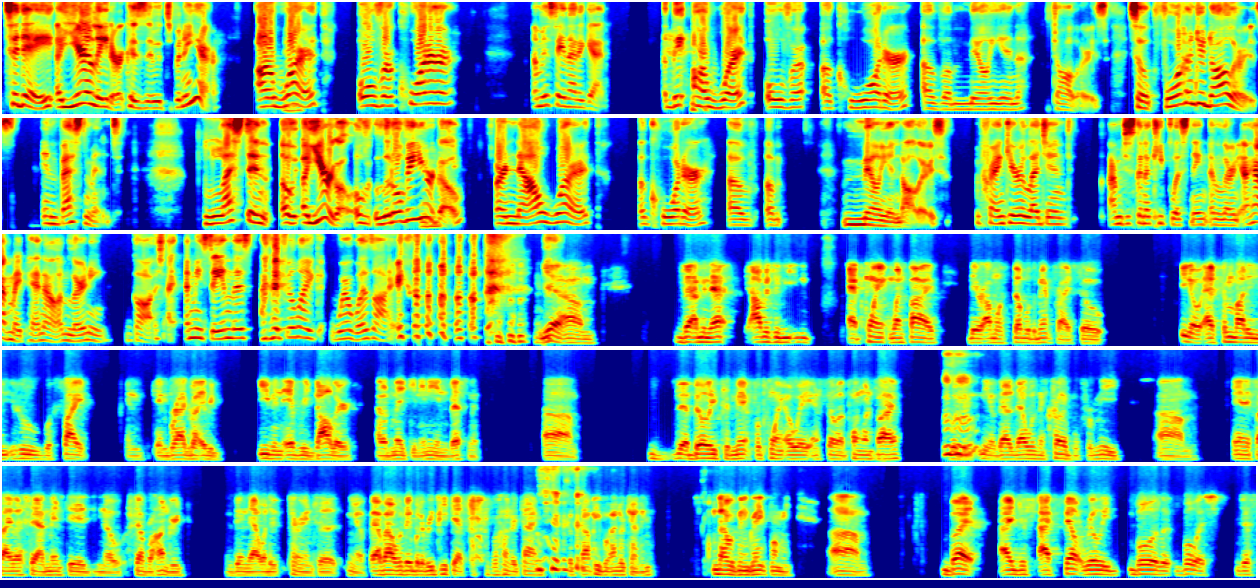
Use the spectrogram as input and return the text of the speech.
today, a year later, because it's been a year, are mm-hmm. worth over quarter. I'm gonna say that again. They are worth over a quarter of a million dollars. So $400 investment less than oh, a year ago, over, a little over a year mm-hmm. ago, are now worth a quarter of a million dollars. Frank, you're a legend. I'm just gonna keep listening and learning. I have my pen out. I'm learning. Gosh, I, I mean, saying this, I feel like where was I? yeah, um, that I mean that obviously at point one five, they were almost double the mint price. So, you know, as somebody who will fight and and brag about every even every dollar I would make in any investment, um, the ability to mint for 0.08 and sell at 0.15 mm-hmm. was you know that that was incredible for me. Um, and if I let's say I minted you know several hundred, then that would have turned into you know if I was able to repeat that several hundred times without people undercutting, that would have been great for me. Um, but I just I felt really bullish, bullish. Just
